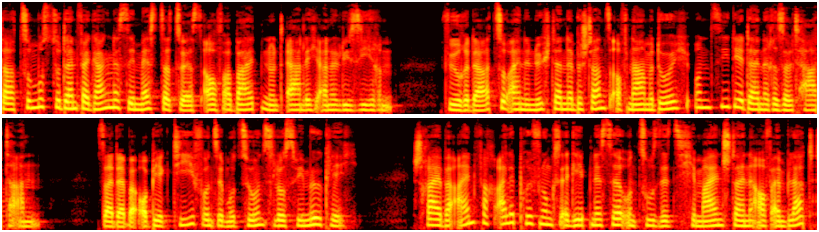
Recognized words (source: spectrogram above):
Dazu musst du dein vergangenes Semester zuerst aufarbeiten und ehrlich analysieren. Führe dazu eine nüchterne Bestandsaufnahme durch und sieh dir deine Resultate an. Sei dabei objektiv und emotionslos wie möglich. Schreibe einfach alle Prüfungsergebnisse und zusätzliche Meilensteine auf ein Blatt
